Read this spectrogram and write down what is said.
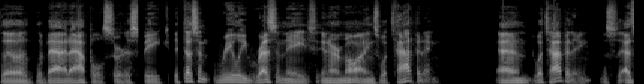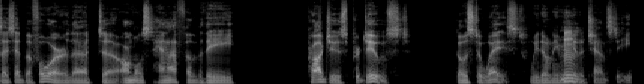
the the bad apples, so to speak, it doesn't really resonate in our minds what's happening. And what's happening is, as I said before, that uh, almost half of the produce produced goes to waste. We don't even mm. get a chance to eat.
